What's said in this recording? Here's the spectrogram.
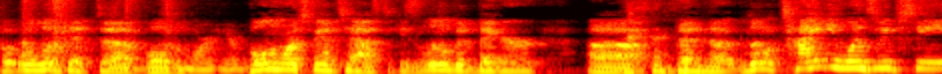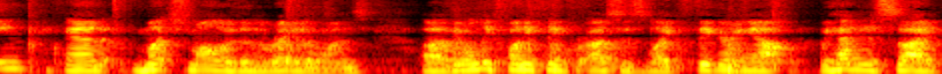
But we'll look at uh, Voldemort here. Voldemort's fantastic. He's a little bit bigger uh, than the little tiny ones we've seen, and much smaller than the regular ones. Uh, the only funny thing for us is like figuring out. We had to decide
